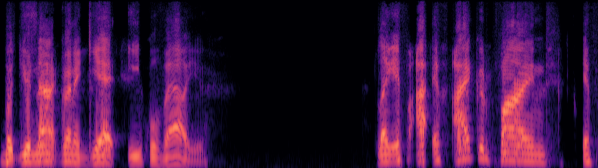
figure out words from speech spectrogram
but you're not going to get equal value. Like if I if I could find if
